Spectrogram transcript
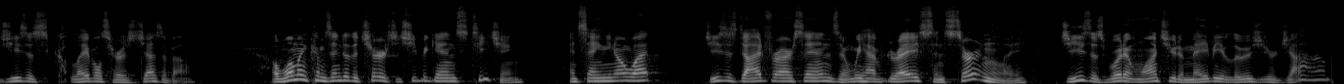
Jesus labels her as Jezebel. A woman comes into the church and she begins teaching and saying, you know what? Jesus died for our sins and we have grace, and certainly Jesus wouldn't want you to maybe lose your job.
